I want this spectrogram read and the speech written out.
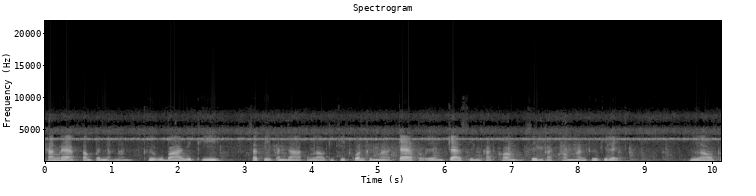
ครั้งแรกต้องเป็นอย่างนั้น คืออุบายวิธี สติปัญญาของเราที่คิดก้นขึ้นมา แก้ตัวเอง แก้สิ่งขัดข้อง สิ่งขัดข้องนั้นคือกิเลสเราพ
